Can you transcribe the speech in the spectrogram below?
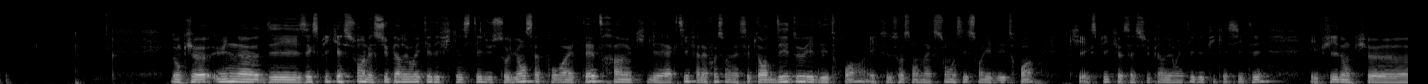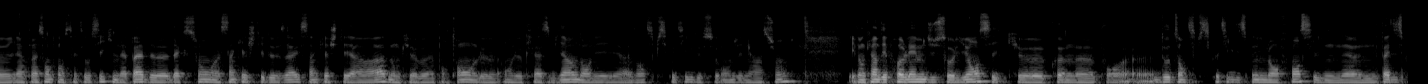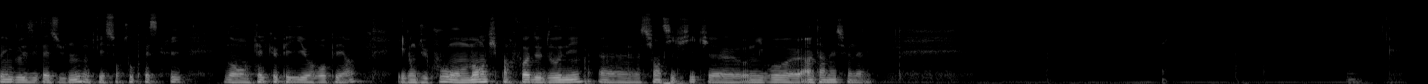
Donc, heu, une, des explications à la supériorité d'efficacité du Soliant, ça pourrait être, hein, qu'il est actif à la fois sur les récepteurs D2 et D3 et que ce soit son action aussi sur les D3 qui explique, sa supériorité d'efficacité. Et puis donc, heu, il est intéressant de constater aussi qu'il n'a pas d'action 5-HT2A et 5-HT1A donc, bah, pourtant on le classe bien dans les, antipsychotiques de seconde génération. Et donc un des problèmes du Soliant, c'est que comme, pour, d'autres antipsychotiques disponibles en France, il ne n'est pas disponible aux États-Unis, donc il est surtout prescrit dans quelques pays européens et donc du coup, on manque parfois de données, heu, scientifiques, heu, au niveau, heu, international.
